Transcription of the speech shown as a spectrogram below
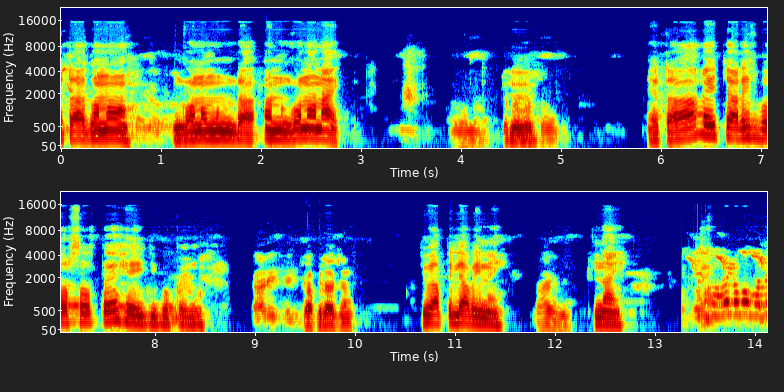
এটা গণ গণমুন্ডা গণ নায়ক গণ বয়স হবে এটা এই চারিশ বর্ষতে হয়েযিব কেন ଛୁଆ ପିଲା ଅଛନ୍ତି ଛୁଆ ପିଲା ବି ନାହିଁ ଭାଇ ନାହିଁ ନାହିଁ ମୟୂରଭଞ୍ଜ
